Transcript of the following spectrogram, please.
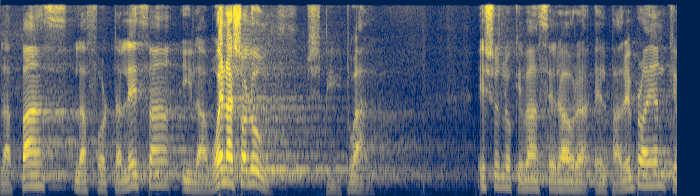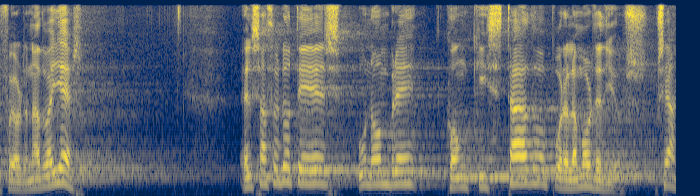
la paz, la fortaleza y la buena salud espiritual. Eso es lo que va a hacer ahora el padre Brian, que fue ordenado ayer. El sacerdote es un hombre conquistado por el amor de Dios. O sea,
